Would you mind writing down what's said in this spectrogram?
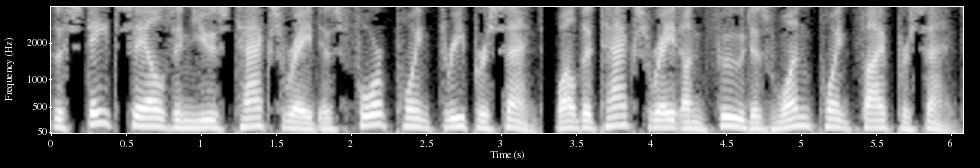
The state sales and use tax rate is 4.3%, while the tax rate on food is 1.5%.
